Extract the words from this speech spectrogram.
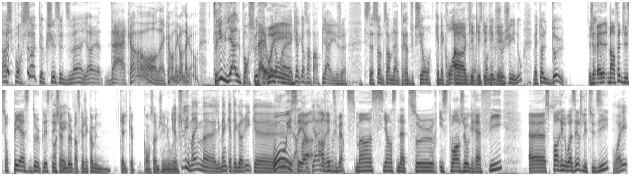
Ah, c'est pour ça que t'as couché sur le divan hier. D'accord, d'accord, d'accord, d'accord. Trivial poursuite. Ben oui. euh, quelqu'un s'en part de piège. C'était ça, me semble, la traduction québécoise. Ah, ok, ok, a le jeu chez nous, mais t'as le 2. J'ai- ben, ben, en fait, j'ai sur PS2, PlayStation Ok. 2, parce que j'ai comme une, quelques consoles chez nous. Y a-tu les mêmes, euh, les mêmes catégories que. Oui, c'est art et divertissement, sciences, nature, histoire, géographie. Euh, sport et loisirs, je l'étudie. Oui.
